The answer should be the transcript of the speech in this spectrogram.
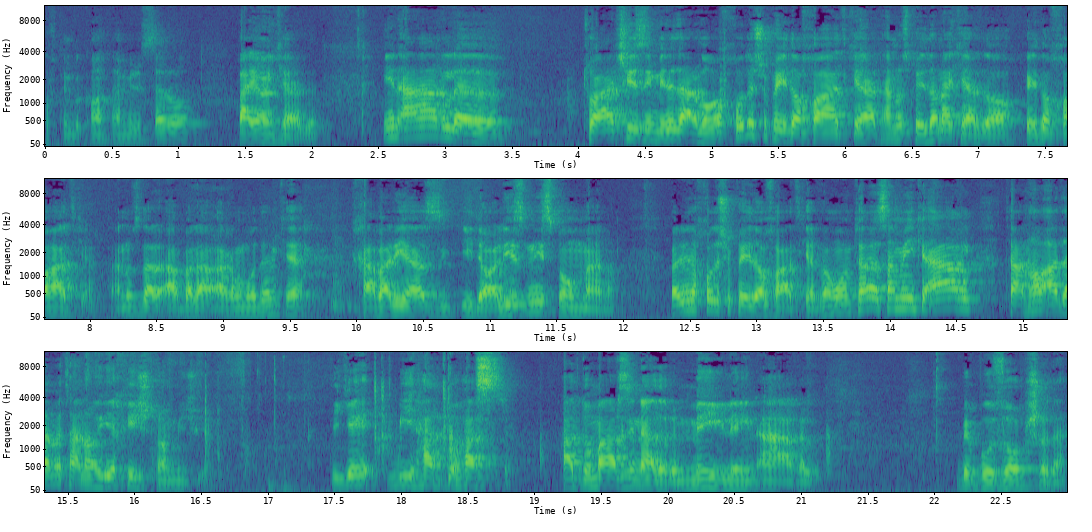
گفتیم به کانت می‌رسه رو بیان کرده. این عقل تو هر چیزی میره در واقع خودش رو پیدا خواهد کرد هنوز پیدا نکرده پیدا خواهد کرد. هنوز در اول عقل مدرن که خبری از ایدئالیسم نیست به اون معنا. ولی این خودش رو پیدا خواهد کرد. و مهمتر از همه این که عقل تنها عدم تناهی خیش را میجوید. دیگه بی حد و حصر حد و مرزی نداره میل این عقل به بزرگ شدن.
